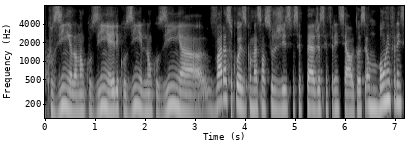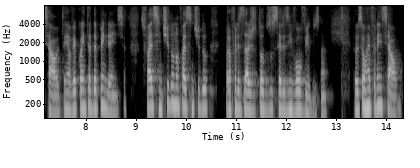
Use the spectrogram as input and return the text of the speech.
cozinha, ela não cozinha, ele cozinha, ele não cozinha, várias coisas começam a surgir se você perde esse referencial. Então, esse é um bom referencial, tem a ver com a interdependência. Isso faz sentido ou não faz sentido para a felicidade de todos os seres envolvidos, né? Então, esse é um referencial.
